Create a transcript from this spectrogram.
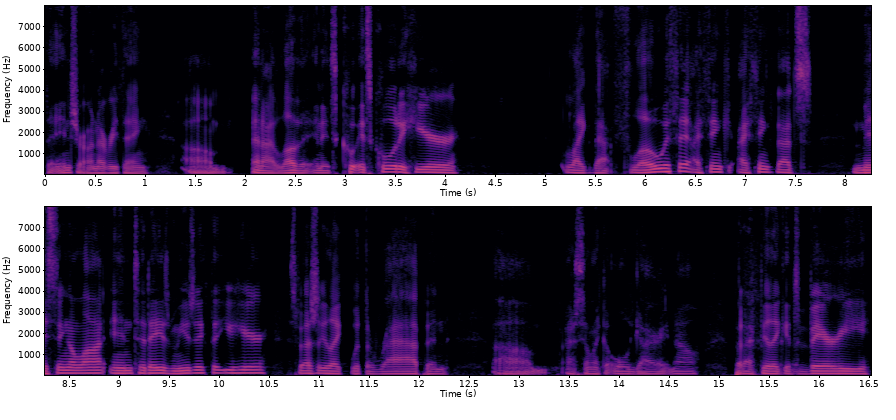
the intro and everything, um, and I love it. And it's cool. It's cool to hear like that flow with it. I think I think that's missing a lot in today's music that you hear, especially like with the rap and um, I sound like an old guy right now, but I feel like it's very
